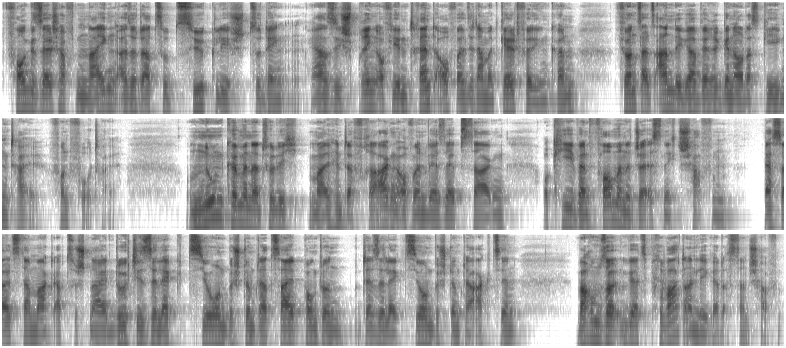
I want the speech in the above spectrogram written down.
Fondsgesellschaften neigen also dazu, zyklisch zu denken. Ja, sie springen auf jeden Trend auf, weil sie damit Geld verdienen können für uns als Anleger wäre genau das Gegenteil von Vorteil. Und nun können wir natürlich mal hinterfragen, auch wenn wir selbst sagen, okay, wenn Fondsmanager es nicht schaffen, besser als der Markt abzuschneiden, durch die Selektion bestimmter Zeitpunkte und der Selektion bestimmter Aktien, warum sollten wir als Privatanleger das dann schaffen?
